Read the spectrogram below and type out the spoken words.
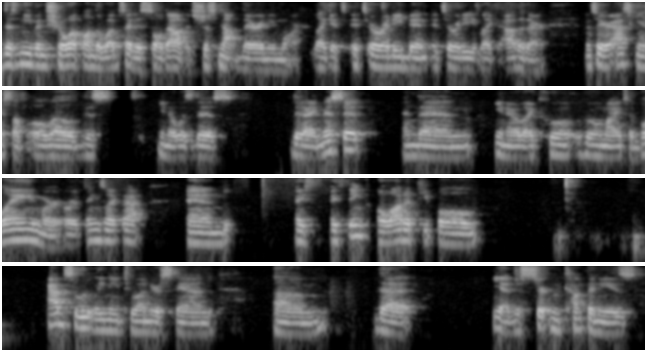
doesn't even show up on the website as sold out. It's just not there anymore. Like it's it's already been it's already like out of there. And so you're asking yourself, oh well, this you know was this did I miss it? And then you know like who who am i to blame or or things like that and i i think a lot of people absolutely need to understand um, that yeah just certain companies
